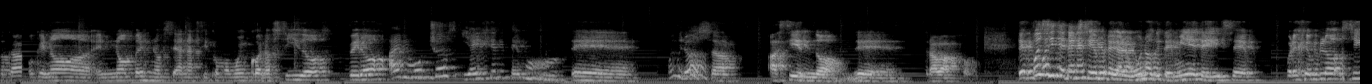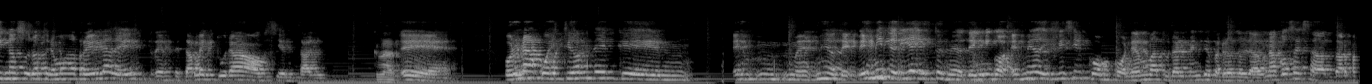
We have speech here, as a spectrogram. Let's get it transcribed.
acá o que no, en nombres no sean así como muy conocidos. Pero hay muchos y hay gente eh, muy grosa haciendo eh, trabajo. Después sí tenés siempre alguno que te mide y te dice, por ejemplo, sí nosotros tenemos la regla de respetar lectura occidental. Claro. Eh, por una cuestión de que mm, es, es, mi teoría y esto es medio técnico, es medio difícil componer naturalmente para el otro lado. Una cosa es adaptar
